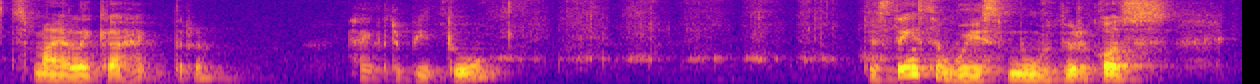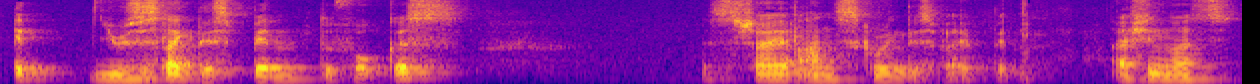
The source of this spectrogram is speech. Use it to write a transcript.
it's my Leica Hektor Hektor P2 this thing's way smoother because it uses like this pin to focus. Let's try unscrewing this by pin. Actually no, let's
